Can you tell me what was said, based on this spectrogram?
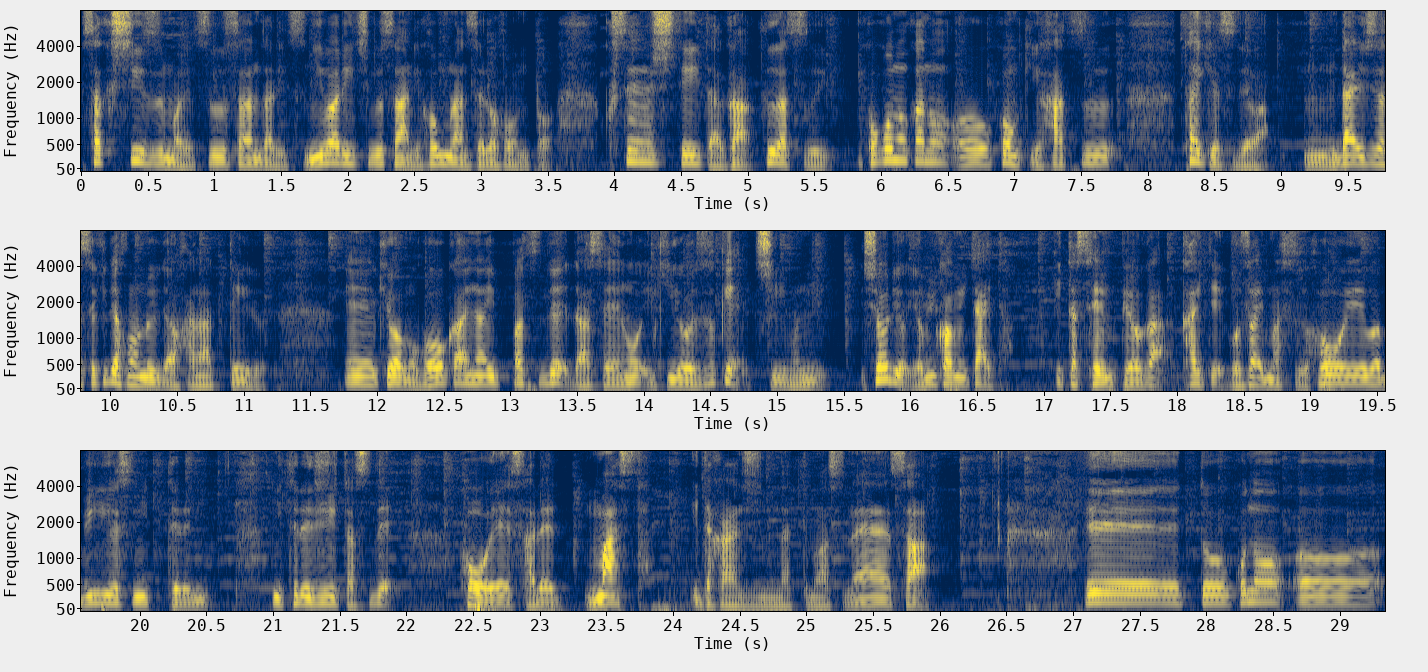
昨シーズンまで通算打率2割1分3厘、ホームラン0本と苦戦していたが、9月9日の今季初対決では、うん、第1打席で本塁打を放っている。えー、今日も豪快な一発で打線を勢いづけ、チームに勝利を呼び込みたいといった選評が書いてございます。放映は BS 日テレに、日テレジータスで放映されますといった感じになってますね。さあ、えー、っと、この、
